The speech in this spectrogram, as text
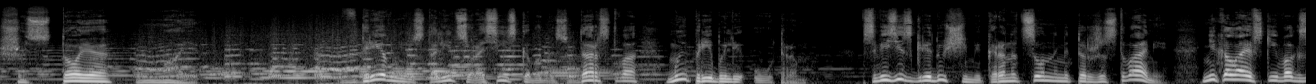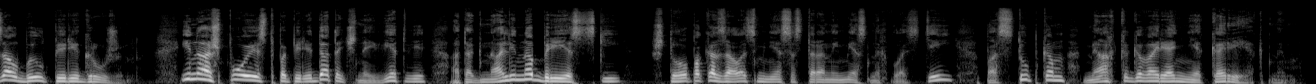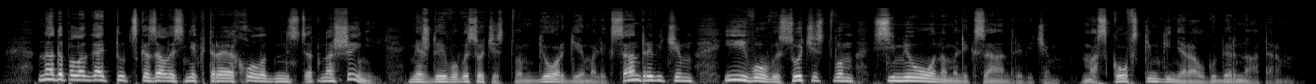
Шестое мая. В древнюю столицу российского государства мы прибыли утром. В связи с грядущими коронационными торжествами Николаевский вокзал был перегружен, и наш поезд по передаточной ветви отогнали на Брестский, что показалось мне со стороны местных властей поступком, мягко говоря, некорректным. Надо полагать, тут сказалась некоторая холодность отношений между его высочеством Георгием Александровичем и его высочеством Симеоном Александровичем, московским генерал-губернатором.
